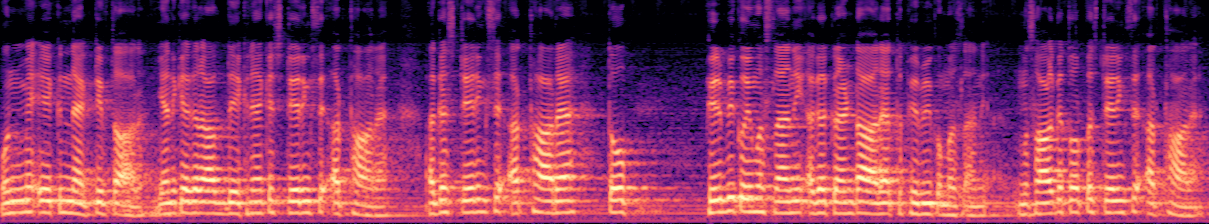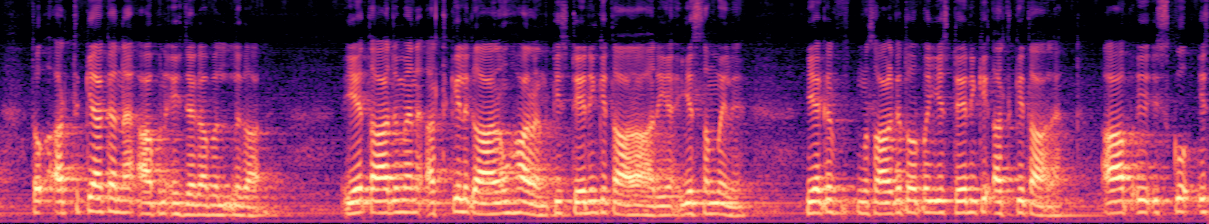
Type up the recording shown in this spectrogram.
ان میں ایک نیگٹیو تار یعنی کہ اگر آپ دیکھ رہے ہیں کہ سٹیرنگ سے ارتھ آ رہا ہے اگر سٹیرنگ سے ارتھ آ رہا ہے تو پھر بھی کوئی مسئلہ نہیں اگر کرنٹ آ رہا ہے تو پھر بھی کوئی مسئلہ نہیں مثال کے طور پر سٹیرنگ سے ارتھ آ رہا ہے تو ارتھ کیا کرنا ہے آپ نے اس جگہ پر لگا یہ تار جو میں نے ارتھ کی لگا رہا ہوں ہارن کی سٹیرنگ کی تار آ رہی ہے، یہ سمجھ لیں۔ یہ اگر مثال کے طور پر یہ سٹیرنگ کی ارتھ کی تار ہے، آپ اس کو اس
